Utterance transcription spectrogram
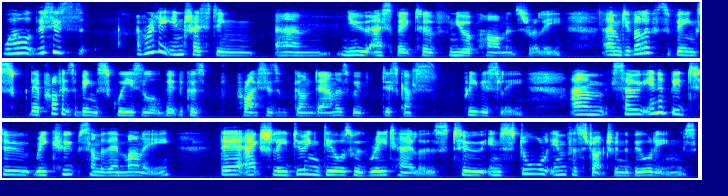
Well, this is a really interesting um, new aspect of new apartments. Really, um, developers are being their profits are being squeezed a little bit because prices have gone down, as we've discussed previously. Um, so, in a bid to recoup some of their money, they're actually doing deals with retailers to install infrastructure in the buildings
